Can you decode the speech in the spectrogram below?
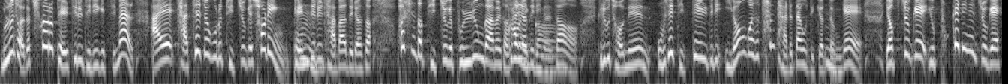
물론 저희가 추가로 벨트를 드리겠지만 아예 자체적으로 뒤쪽에 셔링 밴드를 음. 잡아드려서 훨씬 더 뒤쪽에 볼륨감을 더 그러니까. 살려드리면서 그리고 저는 옷의 디테일들이 이런 거에서 참 다르다고 느꼈던 음. 게 옆쪽에 이 포켓 있는 쪽에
